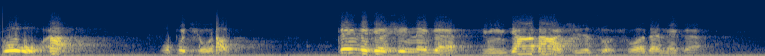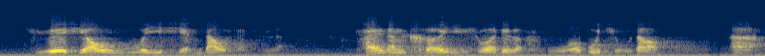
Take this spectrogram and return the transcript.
说我啊，我不求道，这个就是那个永嘉大师所说的那个“绝晓无为贤道人”了，才能可以说这个我不求道啊。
